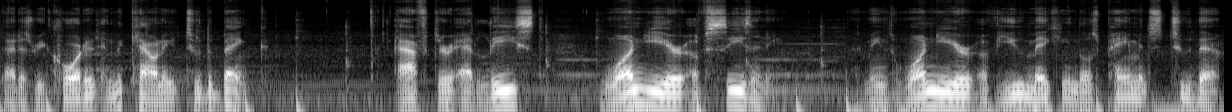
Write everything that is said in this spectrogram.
that is recorded in the county to the bank after at least one year of seasoning. That means one year of you making those payments to them.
